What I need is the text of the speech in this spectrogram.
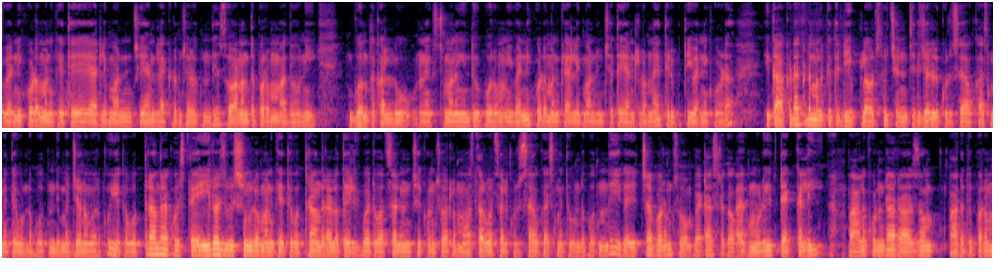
ఇవన్నీ కూడా మనకైతే ఎర్లీ మార్నింగ్ నుంచి ఎండలు ఎక్కడం జరుగుతుంది. సో అనంతపురం అదోని గొంతకల్లు నెక్స్ట్ మన హిందూపురం ఇవన్నీ కూడా మనకి ఎర్లీ మార్నింగ్ నుంచి అయితే ఎండలు ఉన్నాయి. తిరుపతి ఇవన్నీ కూడా. ఇక అక్కడక్కడ మనకైతే డీప్ క్లౌడ్స్ చిన్న చిన్న జల్లు కురిసే అవకాశం అయితే ఉండబోతుంది మధ్యాహ్నం వరకు. ఇక ఉత్తరాంధ్రకు వస్తే ఈ రోజు విషయంలో మనకైతే ఉత్తరాంధ్రలో తేలికపాటి వర్షాల నుంచి కొన్ని చోట్ల మోస్తారు వర్షాలు కురిసే అవకాశం అయితే ఉండబోతుంది. ఇక ఇచ్చాపురం సోంపేట శ్రీకాకుళముడి టెక్కలి పాలకొండ రాజం పార్వతీపురం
